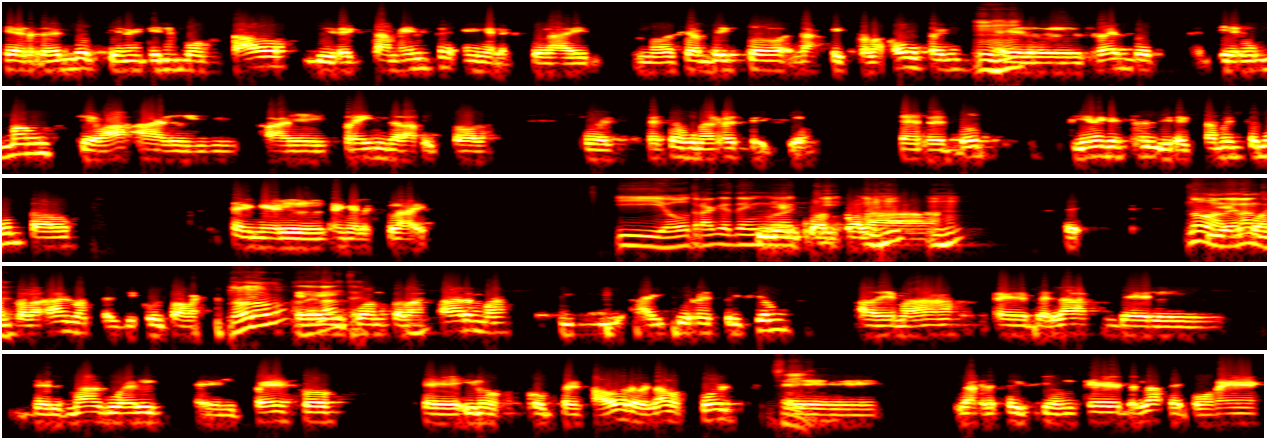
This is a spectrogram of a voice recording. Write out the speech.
El Red Dot tiene que ir montado directamente en el slide. No sé si has visto las pistolas Open, el Red Dot tiene un mount que va al, al frame de la pistola pues esa es una restricción. El Red Dot tiene que estar directamente montado en el, en el slide. Y otra que tengo en Cuanto a la, No, adelante. En cuanto a las armas, pues, discúlpame. No, no, no, adelante. En cuanto a las armas, sí hay su restricción, además, eh, ¿verdad? Del, del Magwell, el peso eh, y los compensadores, ¿verdad? Los ports. Eh, la restricción que, ¿verdad? Se pone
